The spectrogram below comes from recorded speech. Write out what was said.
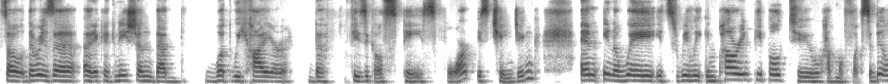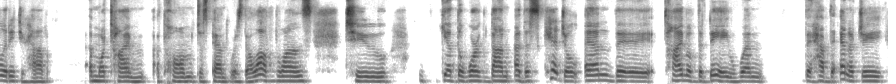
So there is a, a recognition that what we hire the physical space for is changing and in a way it's really empowering people to have more flexibility to have more time at home to spend with their loved ones, to get the work done at the schedule and the time of the day when they have the energy,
